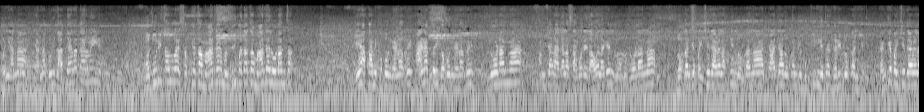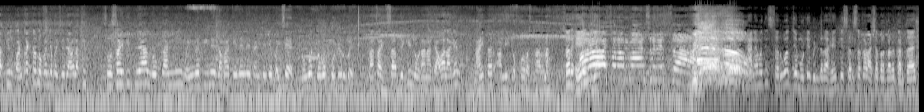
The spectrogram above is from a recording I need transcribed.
पण यांना यांना कोणी दाद द्यायला तयार नाहीये. मजुरी चालू आहे सत्तेचा माज आहे मंत्रिपदाचा माज आहे लोडांचा. हे आता आम्ही खपवून घेणार नाही ठाण्यात तरी खपवून घेणार नाही. लोडांना आमच्या रागाला सामोरे जावं लागेल. लोक लोडांना लोकांचे पैसे द्यावे लागतील. लोकांना ज्या ज्या लोकांचे बुकिंग घेतल्या गरीब लोकांचे त्यांचे पैसे द्यावे लागतील. कॉन्ट्रॅक्टर लोकांचे पैसे द्यावे लागतील. सोसायटीतल्या लोकांनी मेहनतीने जमा केलेले त्यांचे जे पैसे आहेत नव्वद नव्वद कोटी रुपये त्याचा हिसाब देखील लोडांना द्यावा लागेल नाहीतर आम्ही गप्प बसणार नाही. सर हे ठाण्यामध्ये सर्वच जे मोठे बिल्डर आहेत ते सरसकट अशा प्रकारे करतायत.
